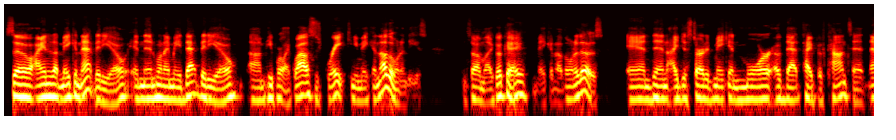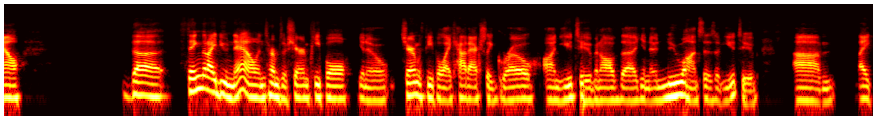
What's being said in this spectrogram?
So I ended up making that video. And then when I made that video, um, people were like, wow, this is great. Can you make another one of these? And so I'm like, okay, make another one of those and then i just started making more of that type of content now the thing that i do now in terms of sharing people you know sharing with people like how to actually grow on youtube and all of the you know nuances of youtube um like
